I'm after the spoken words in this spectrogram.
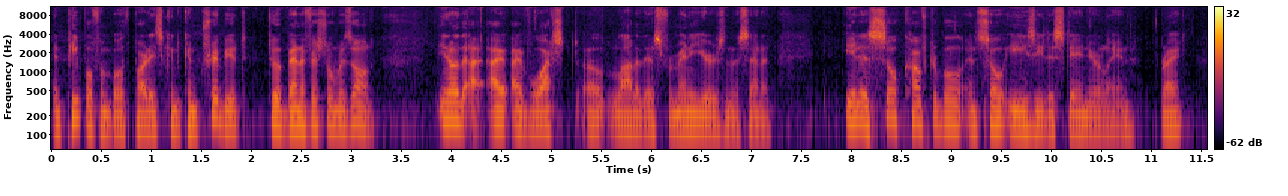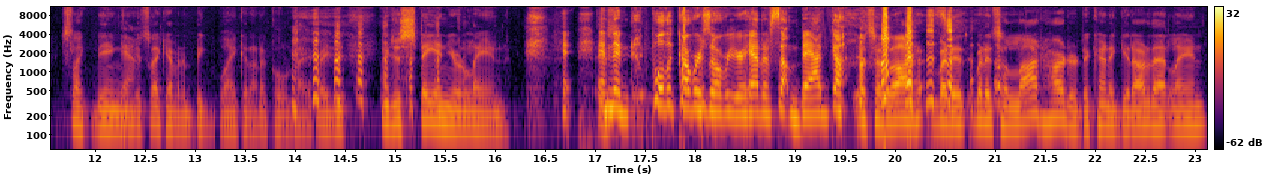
and people from both parties can contribute to a beneficial result. You know, I, I've watched a lot of this for many years in the Senate. It is so comfortable and so easy to stay in your lane, right? It's like being, Yeah. it's like having a big blanket on a cold night, right? you, you just stay in your lane. and then pull the covers over your head if something bad comes. It's a lot, but it, but it's a lot harder to kind of get out of that lane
